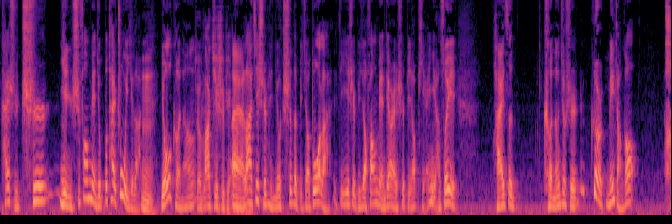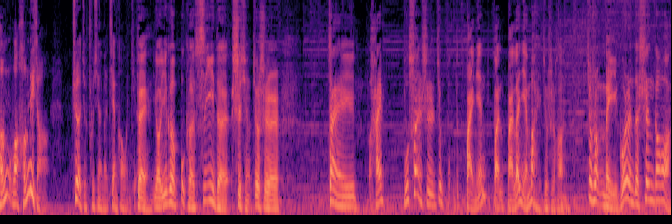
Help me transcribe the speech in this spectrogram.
开始吃饮食方面就不太注意了，嗯，有可能就垃圾食品，哎，垃圾食品就吃的比较多了。第一是比较方便，第二也是比较便宜啊，所以孩子可能就是个儿没长高，横往横里长，这就出现了健康问题了。对，有一个不可思议的事情，就是在还不算是就百年百百来年吧，也就是哈，就说美国人的身高啊。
